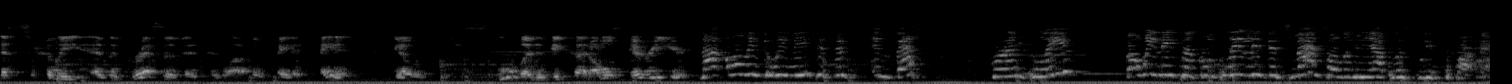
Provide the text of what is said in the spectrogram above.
necessarily as aggressive as, as a lot of folks paint it. Paint it. You know, school budgets get cut almost every year. Not only do we need to disinvest for in police, but we need to completely dismantle the Minneapolis Police Department.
